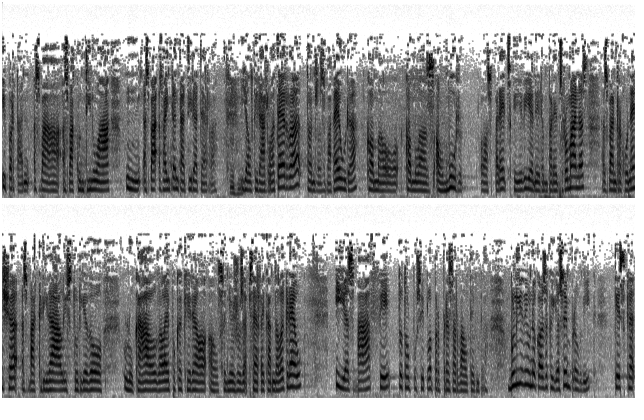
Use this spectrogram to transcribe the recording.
i per tant es va, es va continuar, mm, es va, es va intentar tirar a terra. Uh. -huh. I al tirar-la a terra doncs es va veure com el, com les, el mur les parets que hi havia eren parets romanes, es van reconèixer, es va cridar a l'historiador local de l'època, que era el senyor Josep Serra i Camp de la Creu, i es va fer tot el possible per preservar el temple. Volia dir una cosa que jo sempre ho dic, que és que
